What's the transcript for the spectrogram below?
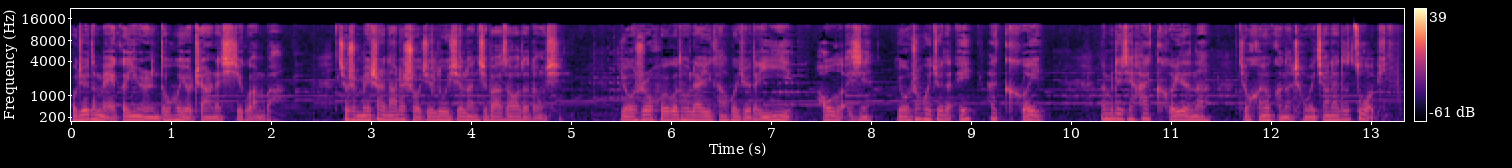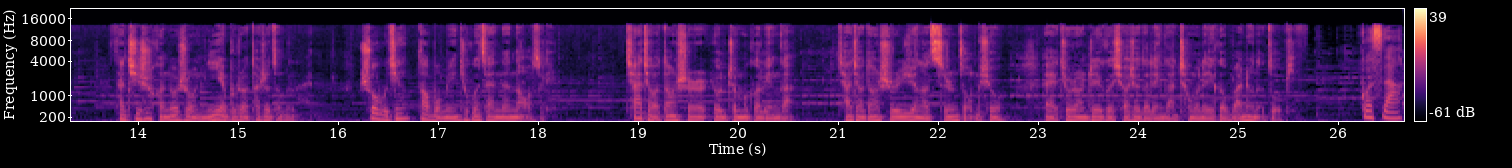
我觉得每个音乐人都会有这样的习惯吧，就是没事拿着手机录一些乱七八糟的东西，有时候回过头来一看会觉得咦，好恶心；有时候会觉得哎还可以。那么这些还可以的呢，就很有可能成为将来的作品。但其实很多时候你也不知道它是怎么来的，说不清道不明，就会在你的脑子里。恰巧当时有这么个灵感，恰巧当时遇见了词人左木修，哎，就让这个小小的灵感成为了一个完整的作品。郭思啊，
